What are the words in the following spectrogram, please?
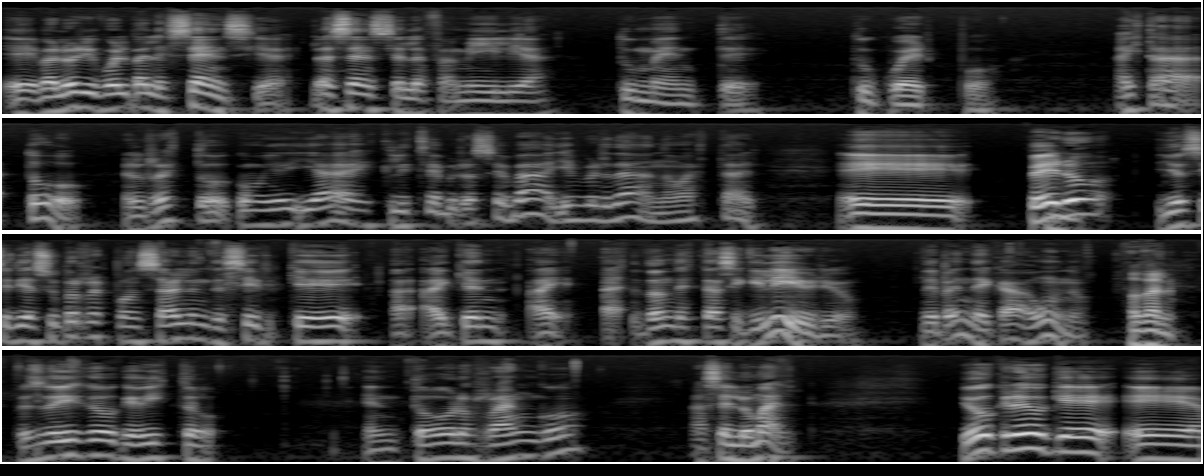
eh, valor y vuelve a la esencia. La esencia es la familia, tu mente, tu cuerpo. Ahí está todo. El resto, como ya, ya es cliché, pero se va y es verdad, no va a estar. Eh, pero yo sería súper responsable en decir que a, a quién, a- a- dónde está ese equilibrio. Depende de cada uno. Total. Por eso te digo que he visto en todos los rangos hacerlo mal. Yo creo que eh,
